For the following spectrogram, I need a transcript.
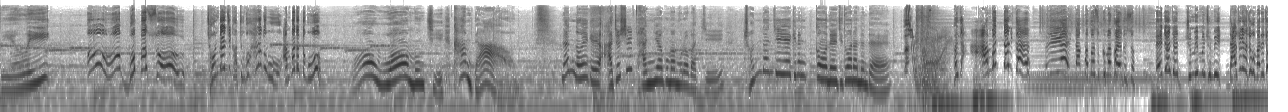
Really? 어, 못 봤어. 전단지 같은 거 하나도 뭐 안 받았다고. wow, wow, 뭉치, calm down. 난 너에게 아저씨를 봤냐고만 물어봤지. 전단지 얘기는 꺼내지도 않았는데. 아, 안 봤다니까. 야, 나 바빠서 그만 가야겠어. 애들한테 준비물 준비 나중에 하자고 말해줘.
